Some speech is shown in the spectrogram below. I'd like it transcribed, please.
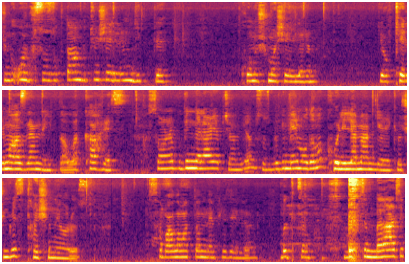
Çünkü uykusuzluktan bütün şeylerim gitti konuşma şeylerim. Yok kelime azlem de gitti Allah kahretsin. Sonra bugün neler yapacağım biliyor musunuz? Bugün benim odamı kolilemem gerekiyor. Çünkü biz taşınıyoruz. Sabahlamaktan nefret ediyorum. Bıktım. Bıktım. Ben artık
